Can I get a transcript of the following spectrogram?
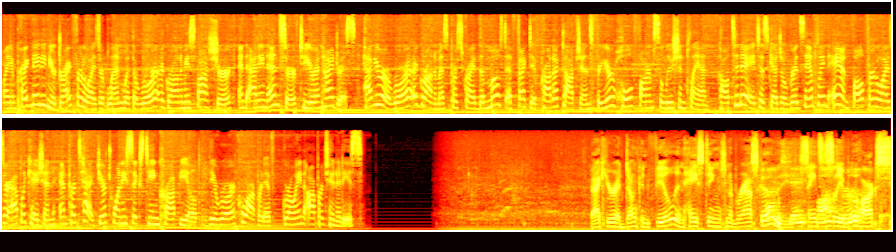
by impregnating your dry fertilizer blend with Aurora Agronomy's Phosphor and adding N-Serve to your anhydrous. Have your Aurora agronomist prescribe the most effective product options for your whole farm solution plan. Call today to schedule grid sampling and fall fertilizer application and protect your 2016 crop yield. The Aurora Cooperative, growing opportunities. Back here at Duncan Field in Hastings, Nebraska, the St. Cecilia sponsor, Blue Hawks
